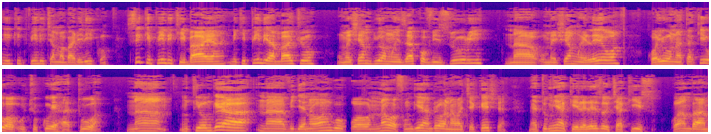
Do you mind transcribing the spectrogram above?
hiki kipindi cha mabadiliko si kipindi kibaya ni kipindi ambacho umeshamjua mwenzako vizuri na umeshamwelewa kwa hiyo unatakiwa uchukue hatua. Na mkiongea na vijana wangu wanaowafungia ndoa wanawachekesha natumia kielelezo cha kisu. Kwamba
